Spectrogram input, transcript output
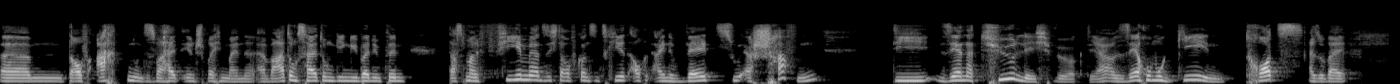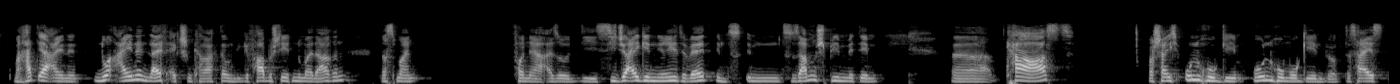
ähm, darauf achten, und das war halt entsprechend meine Erwartungshaltung gegenüber dem Film, dass man viel mehr sich darauf konzentriert, auch eine Welt zu erschaffen, die sehr natürlich wirkt, ja, also sehr homogen, trotz, also weil man hat ja einen, nur einen Live-Action-Charakter und die Gefahr besteht nun mal darin, dass man von der, also die CGI-generierte Welt im, im Zusammenspiel mit dem äh, Cast wahrscheinlich unhomogen, unhomogen wirkt. Das heißt,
